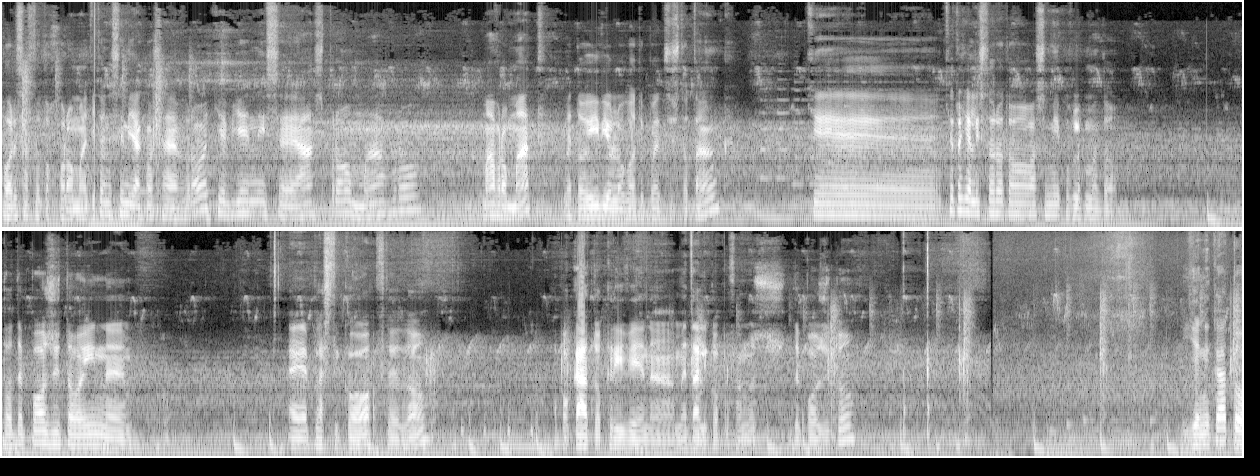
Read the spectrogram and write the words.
χωρίς αυτό το χρώμα. Και το είναι 200 ευρώ και βγαίνει σε άσπρο, μαύρο, μαύρο ματ με το ίδιο λογότυπο έτσι στο τάγκ και, και το γυαλιστερό το ασημί που βλέπουμε εδώ. Το deposito είναι ε, πλαστικό αυτό εδώ. Από κάτω κρύβει ένα μεταλλικό προφανώς deposito. Γενικά το,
